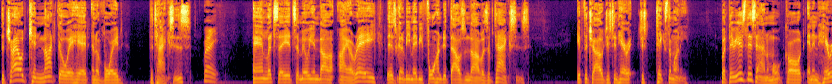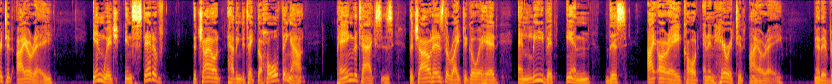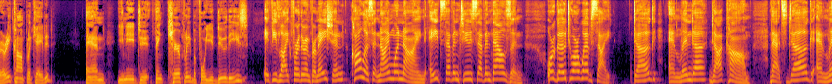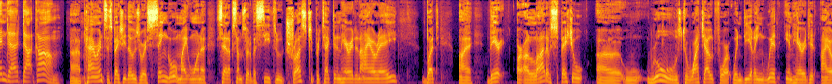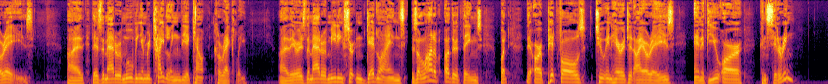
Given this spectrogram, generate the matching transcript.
the child cannot go ahead and avoid the taxes. Right. And let's say it's a million dollar IRA, there's going to be maybe $400,000 of taxes if the child just inherit, just takes the money. But there is this animal called an inherited IRA in which instead of the child having to take the whole thing out, paying the taxes, the child has the right to go ahead and leave it in this IRA called an inherited IRA. Now, they're very complicated, and you need to think carefully before you do these. If you'd like further information, call us at 919 872 7000 or go to our website, dougandlinda.com. That's dougandlinda.com. Uh, parents, especially those who are single, might want to set up some sort of a see through trust to protect and inherit an IRA. But uh, there are a lot of special uh, w- rules to watch out for when dealing with inherited IRAs. Uh, there's the matter of moving and retitling the account correctly. Uh, there is the matter of meeting certain deadlines. There's a lot of other things, but there are pitfalls to inherited IRAs. And if you are considering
